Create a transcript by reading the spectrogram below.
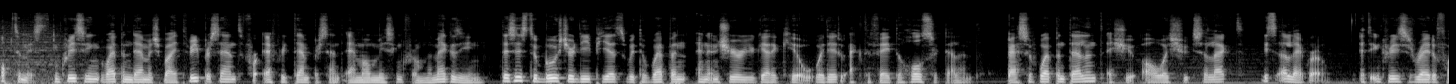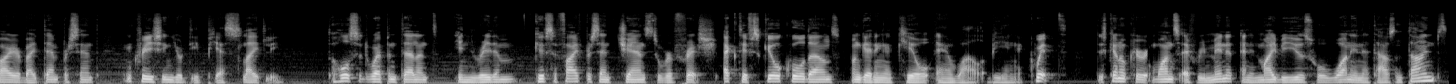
Optimist, increasing weapon damage by 3% for every 10% ammo missing from the magazine. This is to boost your DPS with the weapon and ensure you get a kill with it to activate the holster talent. Passive weapon talent, as you always should select, is Allegro. It increases rate of fire by 10%, increasing your DPS slightly. The holstered weapon talent, in Rhythm, gives a 5% chance to refresh active skill cooldowns on getting a kill and while being equipped. This can occur once every minute and it might be useful one in a thousand times,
